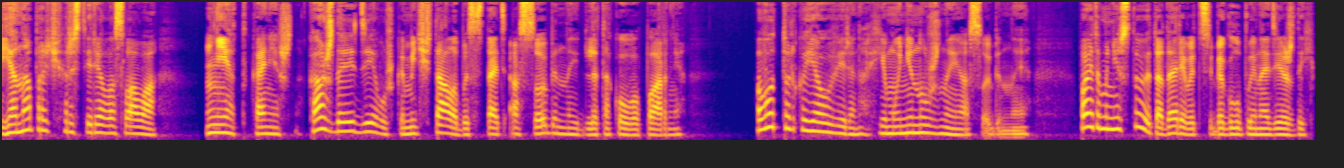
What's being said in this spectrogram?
Я напрочь растеряла слова — нет, конечно, каждая девушка мечтала бы стать особенной для такого парня. Вот только я уверена, ему не нужны особенные. Поэтому не стоит одаривать себя глупой надеждой.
